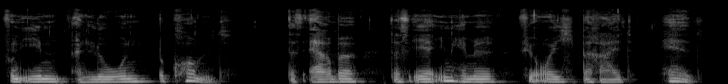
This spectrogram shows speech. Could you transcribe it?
von ihm ein Lohn bekommt, das Erbe, das er im Himmel für euch bereit hält.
